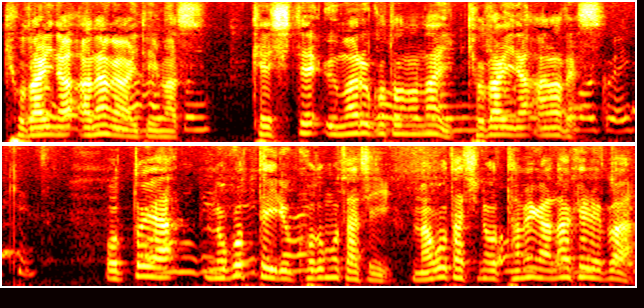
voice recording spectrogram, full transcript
巨大な穴が開いています。決して埋まることのない巨大な穴です夫や残っている子供たち、孫たちのためがなければ、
